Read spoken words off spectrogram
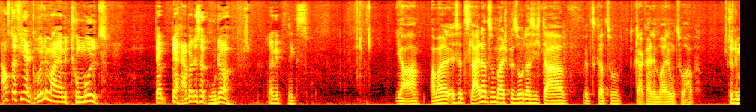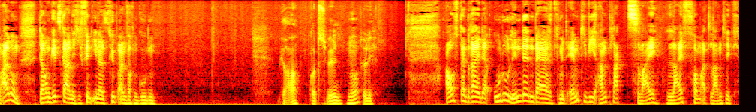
Auf der 4 Grönemeyer mit Tumult. Der, der Herbert ist ein guter. Da gibt's nichts. Ja, aber ist jetzt leider zum Beispiel so, dass ich da jetzt gerade so gar keine Meinung zu habe. Zu dem Album. Darum geht's gar nicht. Ich finde ihn als Typ einfach einen guten. Ja, Gottes Willen, Ja. natürlich. Auf der 3 der Udo Lindenberg mit MTV Unplugged 2 live vom Atlantik.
